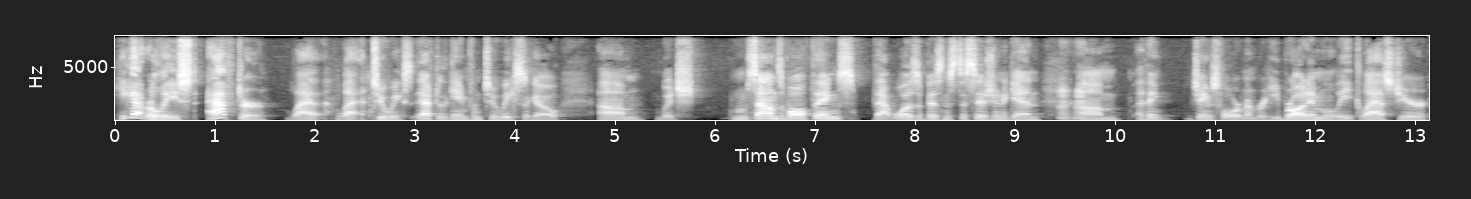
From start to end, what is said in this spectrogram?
He got released after la- la- two weeks after the game from two weeks ago, um, which from sounds of all things that was a business decision again. Um, I think James Fuller, remember he brought in Malik last year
